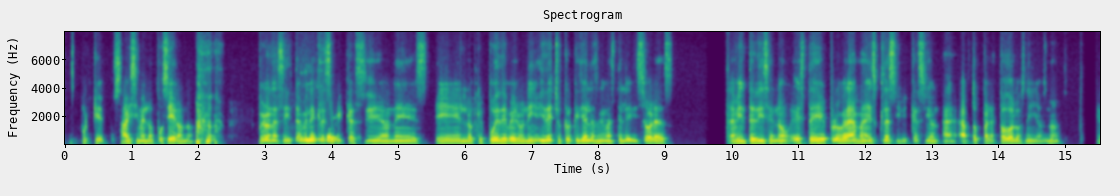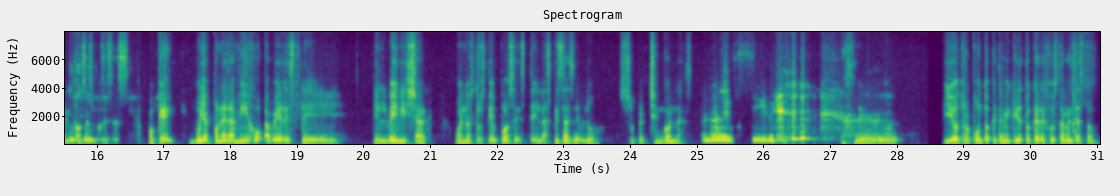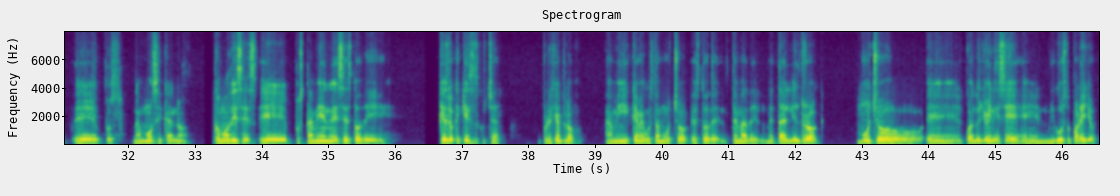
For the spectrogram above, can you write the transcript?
es porque, pues, ahí sí me lo pusieron, ¿no? pero aún así, también hay clasificaciones en lo que puede ver un niño. Y de hecho, creo que ya las mismas televisoras también te dice, ¿no? Este programa es clasificación apto para todos los niños, ¿no? Entonces, pues dices, ok, voy a poner a mi hijo a ver este, el Baby Shark, o en nuestros tiempos, este, las pistas de Blue, súper chingonas. Ay, sí. y otro punto que también quería tocar es justamente esto, eh, pues la música, ¿no? Como dices, eh, pues también es esto de, ¿qué es lo que quieres escuchar? Por ejemplo, a mí que me gusta mucho esto del tema del metal y el rock, mucho, eh, cuando yo inicié en mi gusto por ello,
